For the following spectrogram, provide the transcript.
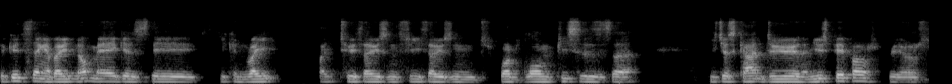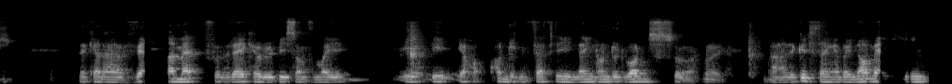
the good thing about Nutmeg is they you can write like 2,000, 3,000 word long pieces that you just can't do in a newspaper, where the kind of limit for the record would be something like 150, 900 words. So right. uh, the good thing about not can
